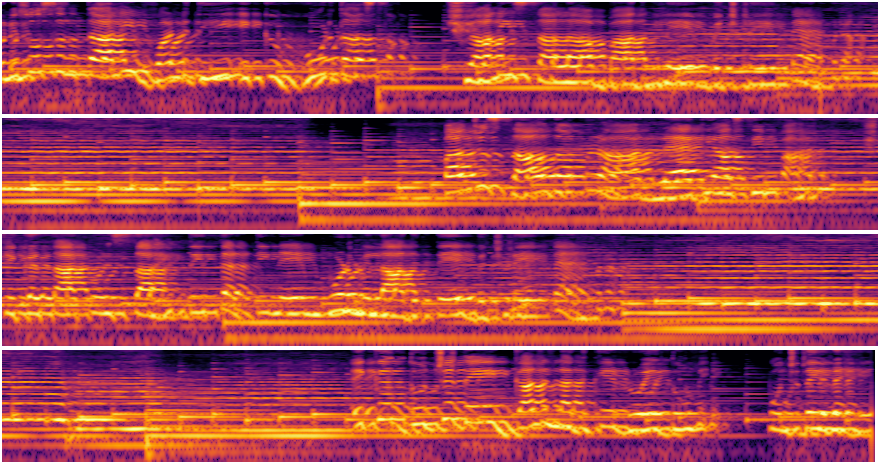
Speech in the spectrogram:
1947 ਵੰਡ ਦੀ ਇੱਕ ਹੋਰ ਦਾਸਤਾਨ 46 ਸਾਲਾਂ ਬਾਅਦ ਮਿਲੇ ਵਿਛੜੇ ਭੈਣ ਭਰਾ। 5 ਸਾਲ ਦਾ ਭਰਾ ਰਹਿ ਗਿਆ ਸੀ ਪਰ ਸ਼੍ਰੀ ਕਰਤਾਰਪੁਰ ਸਾਹਿਬ ਦੀ ਧਰਤੀ ਨੇ ਮੁੜ ਮਿਲਾ ਦਿੱਤੇ ਵਿਛੜੇ ਭੈਣ ਭਰਾ। ਇੱਕ ਦੂਜੇ ਦੇ ਗਲ ਲੱਗ ਕੇ ਰੋਏ ਦੋਵੇਂ। ਪੁੰਝਦੇ ਰਹੇ,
